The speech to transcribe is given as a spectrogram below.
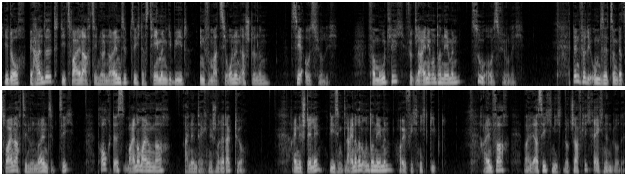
Jedoch behandelt die 82079 das Themengebiet Informationen erstellen, sehr ausführlich. Vermutlich für kleine Unternehmen zu ausführlich. Denn für die Umsetzung der 82079 braucht es meiner Meinung nach einen technischen Redakteur. Eine Stelle, die es in kleineren Unternehmen häufig nicht gibt. Einfach, weil er sich nicht wirtschaftlich rechnen würde.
